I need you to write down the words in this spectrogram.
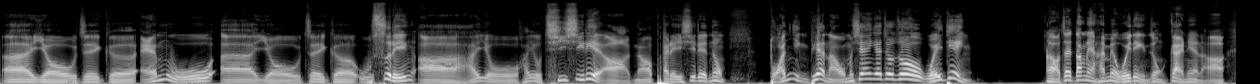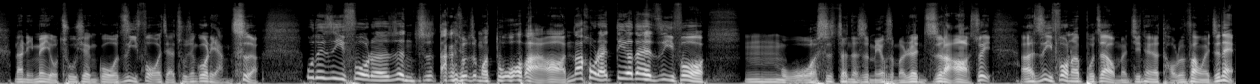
呃有这个 M5，呃有这个五四零啊，还有还有七系列啊，然后拍了一系列那种。短影片啊，我们现在应该叫做微电影啊，在当年还没有微电影这种概念了啊，那里面有出现过 Z4，而且还出现过两次啊。我对 Z4 的认知大概就这么多吧啊。那后来第二代的 Z4，嗯，我是真的是没有什么认知了啊，所以啊，Z4 呢不在我们今天的讨论范围之内。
